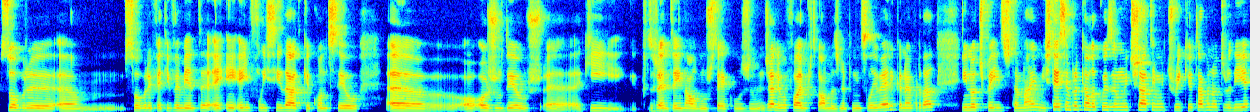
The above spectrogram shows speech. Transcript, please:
sobre, um, sobre efetivamente a, a, infelicidade que aconteceu uh, aos judeus uh, aqui durante ainda alguns séculos, já nem vou falar em Portugal, mas na Península Ibérica, não é verdade? E noutros países também. Isto é sempre aquela coisa muito chata e muito tricky. Eu estava no outro dia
